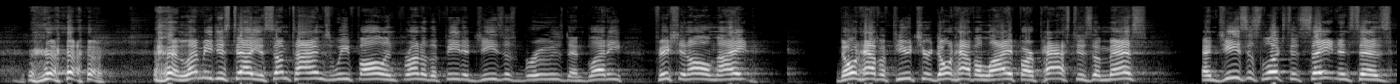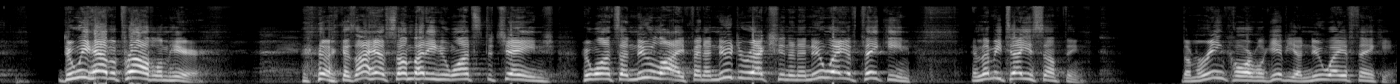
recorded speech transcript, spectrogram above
and let me just tell you, sometimes we fall in front of the feet of Jesus, bruised and bloody, fishing all night don't have a future, don't have a life, our past is a mess. And Jesus looks at Satan and says, Do we have a problem here? Because I have somebody who wants to change, who wants a new life and a new direction and a new way of thinking. And let me tell you something the Marine Corps will give you a new way of thinking.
